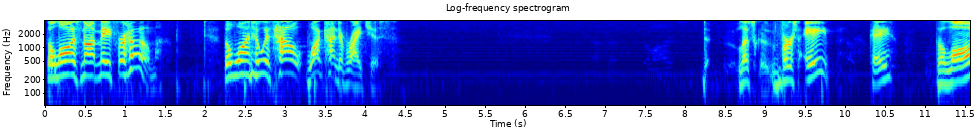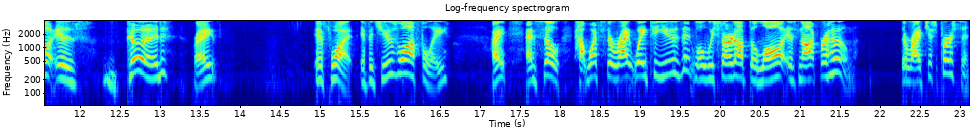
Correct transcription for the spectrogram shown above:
the law is not made for whom? The one who is how what kind of righteous? let's go, verse 8, okay? The law is good, right? If what? If it's used lawfully, right? And so, how, what's the right way to use it? Well, we start off the law is not for whom? The righteous person.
